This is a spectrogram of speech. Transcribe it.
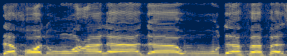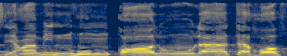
دخلوا على داود ففزع منهم قالوا لا تخف.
